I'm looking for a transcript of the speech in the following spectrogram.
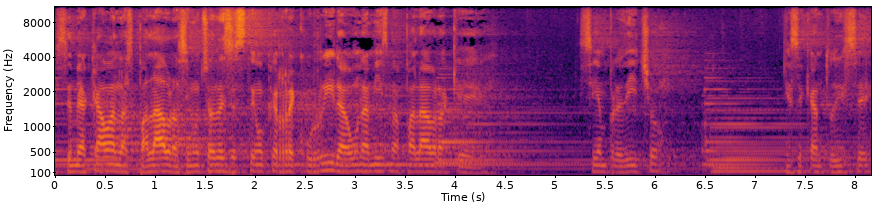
Se me acaban las palabras y muchas veces tengo que recurrir a una misma palabra que siempre he dicho. Y ese canto dice,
